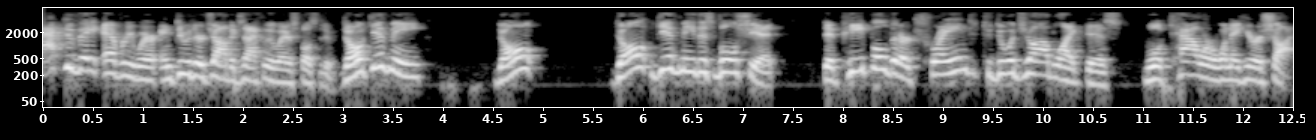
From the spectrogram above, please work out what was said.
activate everywhere, and do their job exactly the way they're supposed to do. Don't give me, don't, don't give me this bullshit that people that are trained to do a job like this will cower when they hear a shot.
